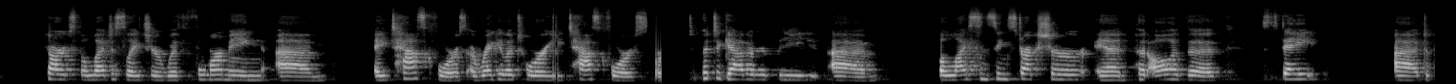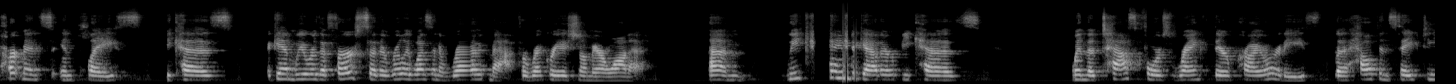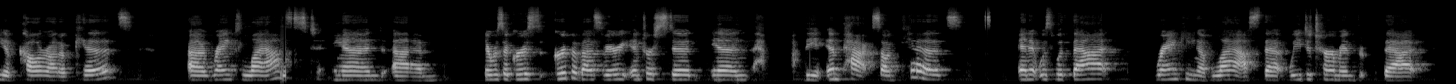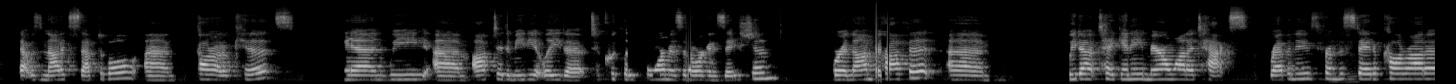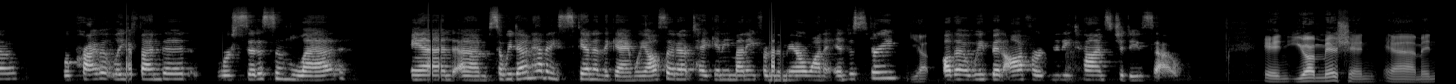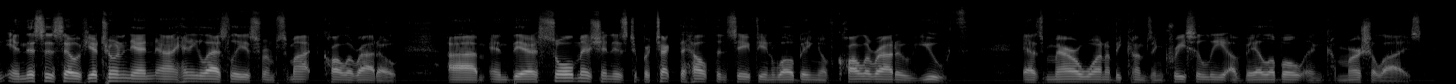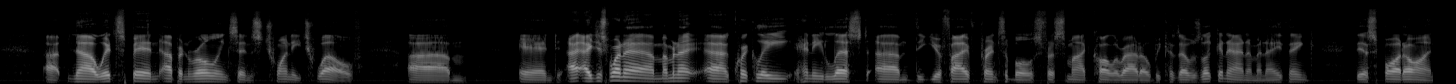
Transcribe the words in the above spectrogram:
charged the legislature with forming um, a task force, a regulatory task force, to put together the, um, the licensing structure and put all of the state uh, departments in place because, again, we were the first, so there really wasn't a roadmap for recreational marijuana. Um, we came together because when the task force ranked their priorities, the health and safety of Colorado kids uh, ranked last. And um, there was a group, group of us very interested in the impacts on kids. And it was with that ranking of last that we determined that that was not acceptable. Um, Colorado kids. And we um, opted immediately to, to quickly form as an organization. We're a nonprofit. Um, we don't take any marijuana tax revenues from the mm-hmm. state of Colorado. We're privately funded, we're citizen led. And um, so we don't have any skin in the game. We also don't take any money from the marijuana industry, yep. although we've been offered many times to do so. And your mission, um, and, and this is so if you're tuning in, uh, Henny Lasley is from Smart, Colorado. Um, and their sole mission is to protect the health and safety and well being of Colorado youth as marijuana becomes increasingly available and commercialized. Uh, now, it's been up and rolling since 2012. Um, and I, I just want to, um, I'm going to uh, quickly, Henny, list um, the, your five principles for Smart Colorado because I was looking at them and I think they're spot on.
